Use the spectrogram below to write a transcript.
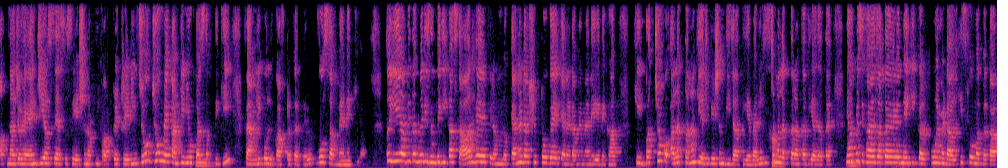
अपना जो है एनजीओ से एसोसिएशन अपनी कॉर्पोरेट ट्रेनिंग जो जो मैं कंटिन्यू कर hmm. सकती थी फैमिली को लुक आफ्टर करते हुए वो सब मैंने किया। तो ये अभी तक मेरी ज़िंदगी का सार है फिर हम लोग कनाडा शिफ्ट हो गए। कनाडा में मैंने ये देखा कि बच्चों को अलग तरह की एजुकेशन दी जाती है वैल्यू सिस्टम हाँ. अलग तरह का दिया जाता है। यहाँ पे हम्म। सिखाया जाता है नेकी कर कुएँ में डाल किसको मत बता।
